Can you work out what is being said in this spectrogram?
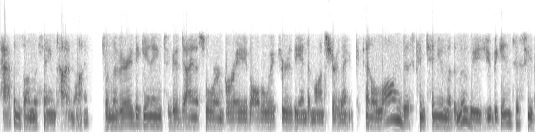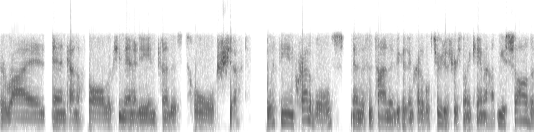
happens on the same timeline. From the very beginning to Good Dinosaur and Brave all the way through to the end of Monsters Inc. And along this continuum of the movies, you begin to see the rise and kind of fall of humanity and kind of this whole shift. With The Incredibles, and this is timely because Incredibles 2 just recently came out, you saw the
